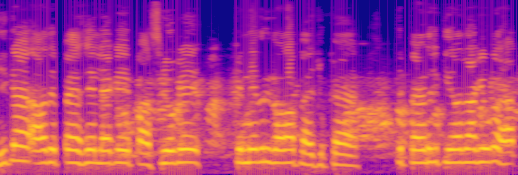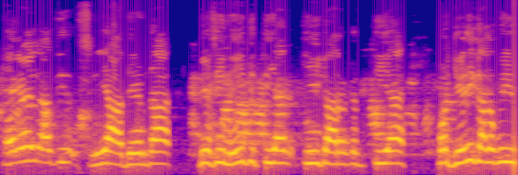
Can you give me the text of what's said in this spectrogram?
ਠੀਕ ਹੈ ਆਪਦੇ ਪੈਸੇ ਲੈ ਕੇ ਪਾਸੇ ਹੋ ਗਏ ਕਿੰਨੇ ਵਾਰੀ ਰੌਲਾ ਪੈ ਚੁੱਕਾ ਹੈ। ਤੇ ਪਿੰਡ 'ਚ ਕਿਹਾ ਜਾ ਕੇ ਉਹਦਾ ਹੱਕ ਹੈਗਾ ਆਪਦੀ ਸੁਝਾਅ ਦੇਣ ਦਾ ਵੀ ਅਸੀਂ ਨਹੀਂ ਦਿੱਤੀ ਆ ਕੀ ਕਾਰਨ ਦਿੱਤੀ ਹੈ ਹੁਣ ਜਿਹੜੀ ਗੱਲ ਕੋਈ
